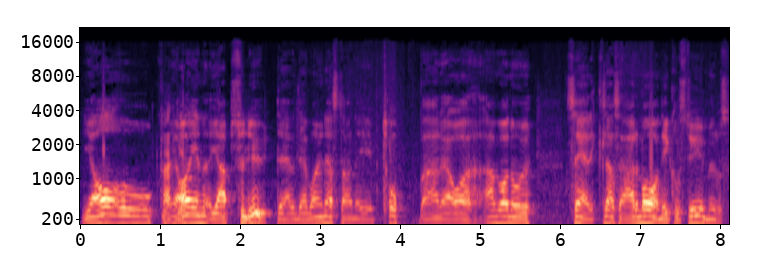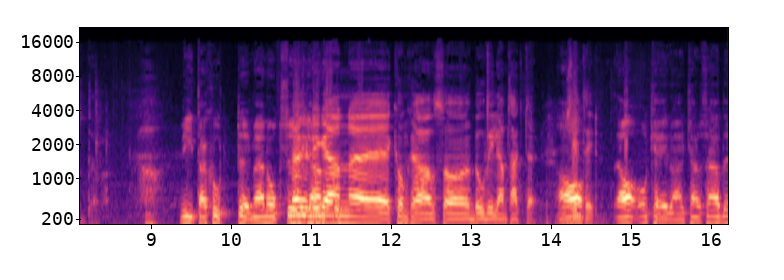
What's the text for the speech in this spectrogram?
Ja, och, ja, en, ja absolut. Det, det var ju nästan i topp. Han, ja, han var nog särklass. Armani-kostymer och sånt där. Vita skjortor men också... Möjligen eh, konkurrens av Bo William takter på Ja, sin tid. ja okej då. Han kanske hade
